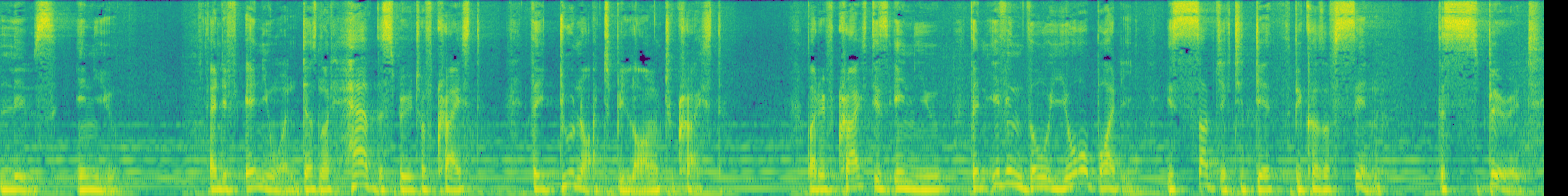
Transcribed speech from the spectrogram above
lives in you. And if anyone does not have the Spirit of Christ, they do not belong to Christ. But if Christ is in you, then even though your body is subject to death because of sin, the Spirit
